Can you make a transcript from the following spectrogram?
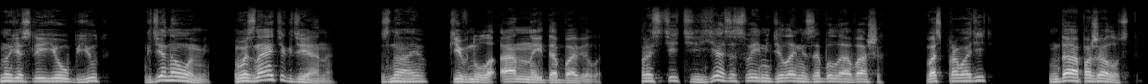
Но если ее убьют... Где Наоми? Вы знаете, где она?» «Знаю», — кивнула Анна и добавила. «Простите, я за своими делами забыла о ваших. Вас проводить?» «Да, пожалуйста»,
